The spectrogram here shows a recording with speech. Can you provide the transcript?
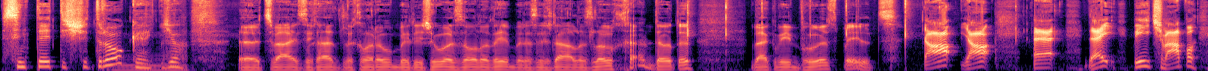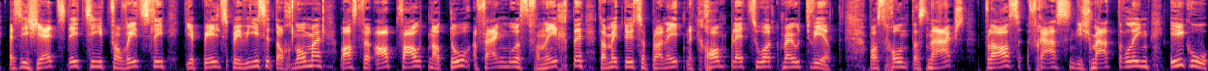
synthetischen Drogen? Ja. Jetzt weiss ich endlich, warum meine Schuhe sollen immer ein schnelles Loch haben, oder? Wegen meinem Fußpilz. Ja, ja. Äh, nein, Beat Schweber, es ist jetzt nicht Zeit für Witzli. Die Pilze beweisen doch nur, was für Abfall die Natur fängt muss vernichten, damit unser Planet nicht komplett zugemeldet wird. Was kommt als nächstes? Blasfressende Schmetterlinge, Igu,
